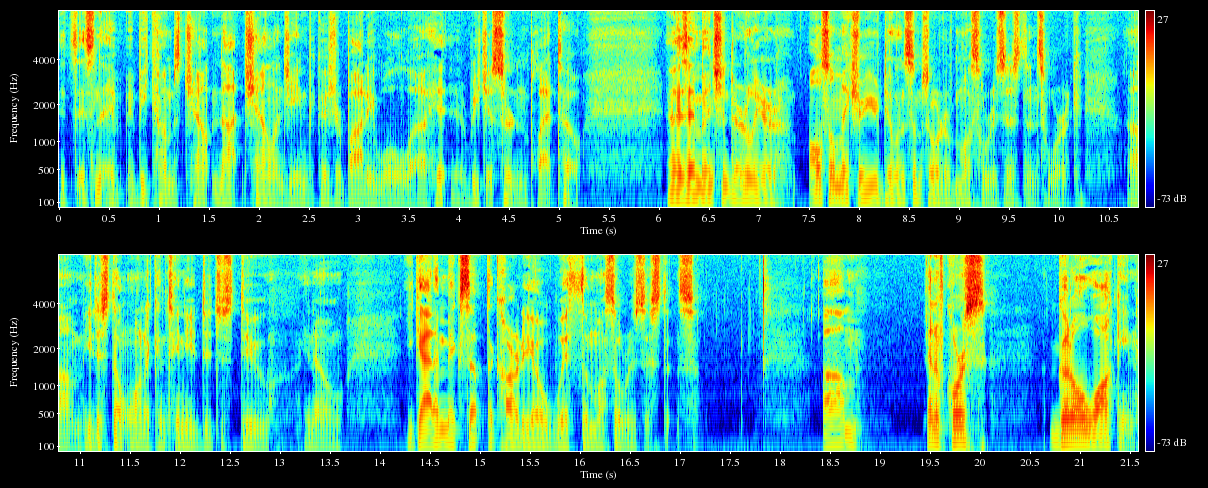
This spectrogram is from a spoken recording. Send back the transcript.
it's, it's it becomes not challenging because your body will uh, hit reach a certain plateau and as I mentioned earlier, also make sure you're doing some sort of muscle resistance work. Um, you just don't want to continue to just do, you know, you got to mix up the cardio with the muscle resistance. Um, and of course, good old walking.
